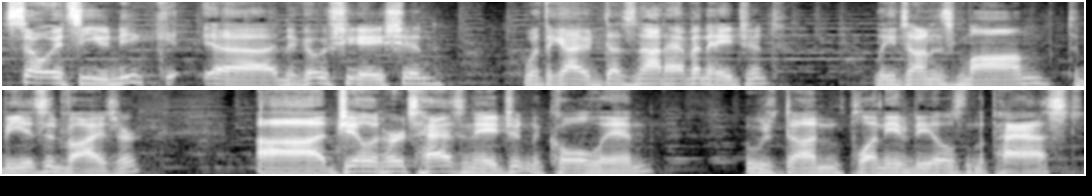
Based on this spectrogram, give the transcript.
So it's a unique uh, negotiation with a guy who does not have an agent, leads on his mom to be his advisor. Uh, Jalen Hurts has an agent, Nicole Lynn who's done plenty of deals in the past.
